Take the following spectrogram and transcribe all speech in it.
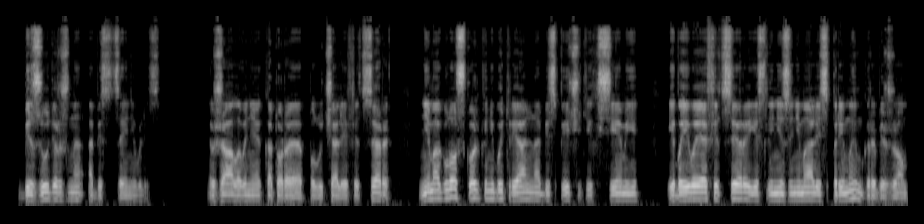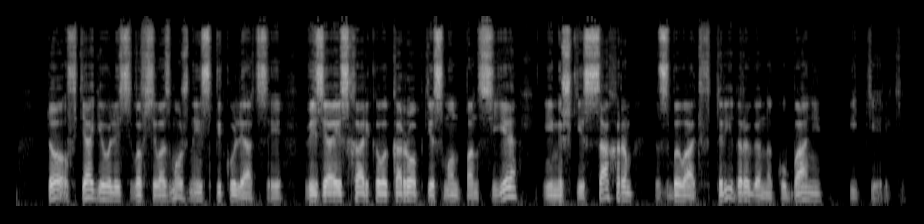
безудержно обесценивались. Жалование, которое получали офицеры, не могло сколько-нибудь реально обеспечить их семьи, и боевые офицеры, если не занимались прямым грабежом, то втягивались во всевозможные спекуляции, везя из Харькова коробки с Монпансье и мешки с сахаром сбывать втридорого на Кубани и Тереке.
